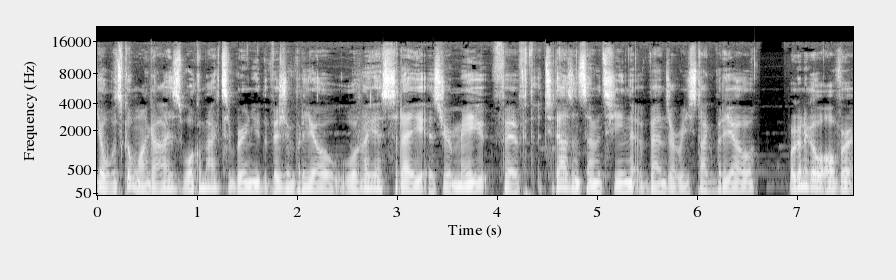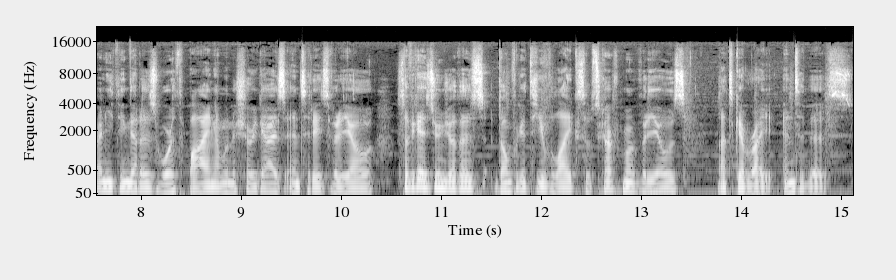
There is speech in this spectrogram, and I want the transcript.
Yo, what's going on guys? Welcome back to brand new Division video. What I guess today is your May 5th, 2017 vendor restock video. We're gonna go over anything that is worth buying. I'm gonna show you guys in today's video. So if you guys do enjoy this, don't forget to leave a like, subscribe for more videos. Let's get right into this.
